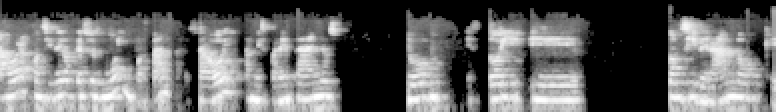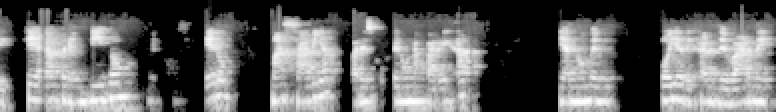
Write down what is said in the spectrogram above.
ahora considero que eso es muy importante. O sea, hoy, a mis 40 años, yo estoy eh, considerando que, he aprendido, me considero más sabia para escoger una pareja. Ya no me voy a dejar llevar de,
